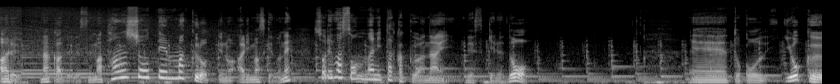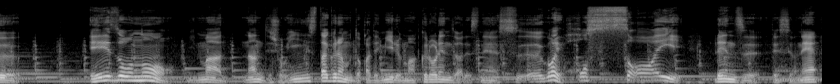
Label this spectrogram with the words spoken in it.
ある中でですね、まあ、単焦点マクロっていうのはありますけどね。それはそんなに高くはないですけれどえっ、ー、とこうよく映像のまあなんでしょうインスタグラムとかで見るマクロレンズはですねすごい細いレンズですよね。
